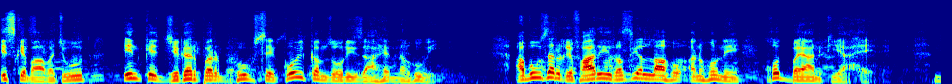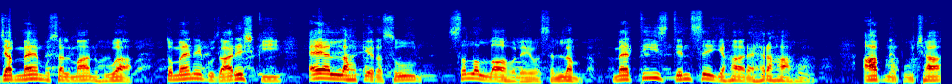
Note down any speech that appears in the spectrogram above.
اس کے باوجود ان کے جگر پر بھوک سے کوئی کمزوری ظاہر نہ ہوئی۔ ابو ذر غفاری رضی اللہ عنہ نے خود بیان کیا ہے، جب میں مسلمان ہوا تو میں نے گزارش کی، اے اللہ کے رسول صلی اللہ علیہ وسلم، میں تیس دن سے یہاں رہ رہا ہوں۔ آپ نے پوچھا،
